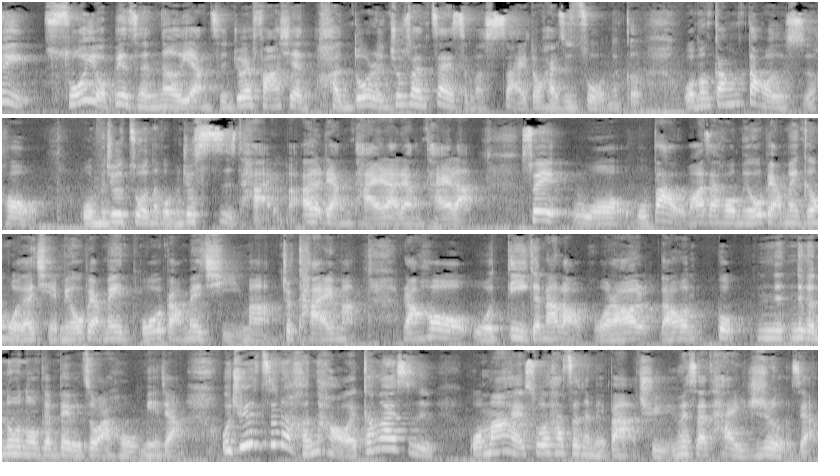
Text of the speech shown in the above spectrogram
所以所有变成那个样子，你就会发现很多人就算再怎么晒，都还是做那个。我们刚到的时候，我们就做那个，我们就四台嘛，呃，两台啦，两台啦。所以我我爸我妈在后面，我表妹跟我在前面。我表妹我表妹骑嘛，就开嘛。然后我弟跟他老婆，然后然后过那那个诺诺跟贝贝坐在后面，这样我觉得真的很好哎、欸。刚开始我妈还说她真的没办法去，因为实在太热这样。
